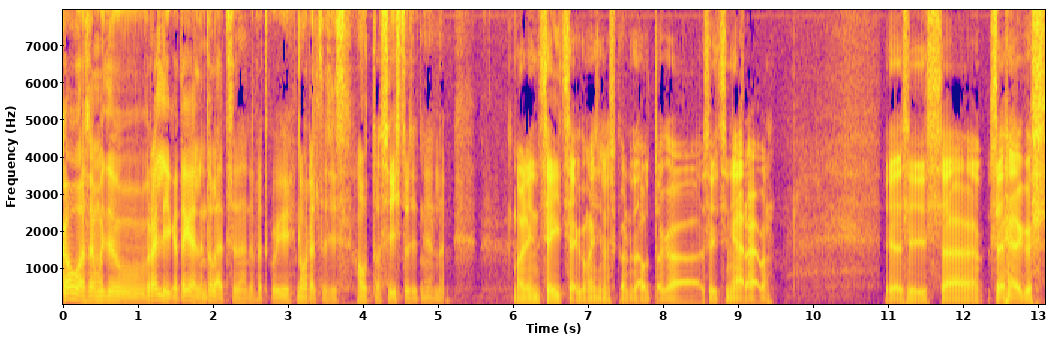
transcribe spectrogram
kaua sa muidu ralliga tegelenud oled, see tähendab, et kui noorelt sa siis autosse istusid nii-öelda? ma olin seitse, kui ma esimest korda autoga sõitsin jääraja peal. ja siis äh, see, kus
